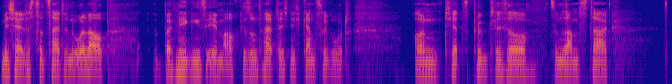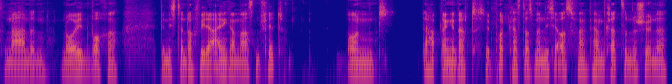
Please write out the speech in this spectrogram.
Michael ist zurzeit in Urlaub. Bei mir ging es eben auch gesundheitlich nicht ganz so gut. Und jetzt pünktlich so zum Samstag, zur nahenden neuen Woche, bin ich dann doch wieder einigermaßen fit. Und habe dann gedacht, den Podcast lassen wir nicht ausfallen. Wir haben gerade so eine schöne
